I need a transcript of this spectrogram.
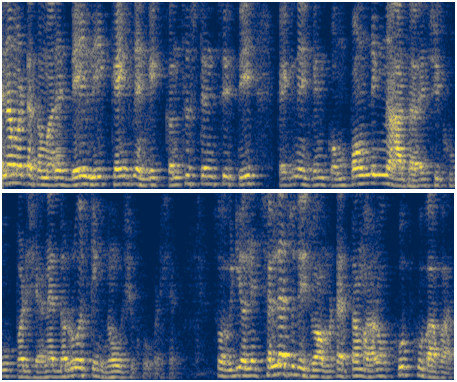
એના માટે તમારે ડેઈલી કંઈક ને કંઈક કન્સિસ્ટન્સીથી કંઈક ને કંઈક કમ્પાઉન્ડિંગના આધારે શીખવું પડશે અને દરરોજ કંઈક નવું શીખવું પડશે. સો વિડીયોને છેલ્લે સુધી જોવા માટે તમારો ખૂબ ખૂબ આભાર.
